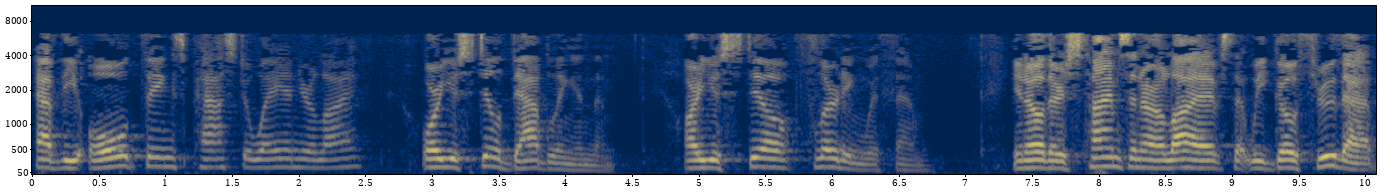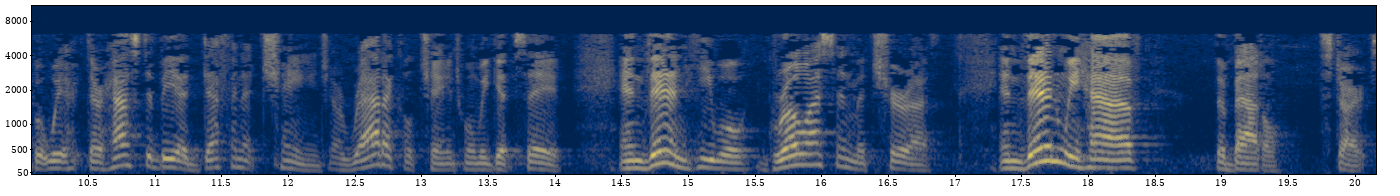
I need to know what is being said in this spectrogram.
Have the old things passed away in your life? Or are you still dabbling in them? Are you still flirting with them? You know, there's times in our lives that we go through that, but we, there has to be a definite change, a radical change when we get saved. And then He will grow us and mature us. And then we have the battle starts.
